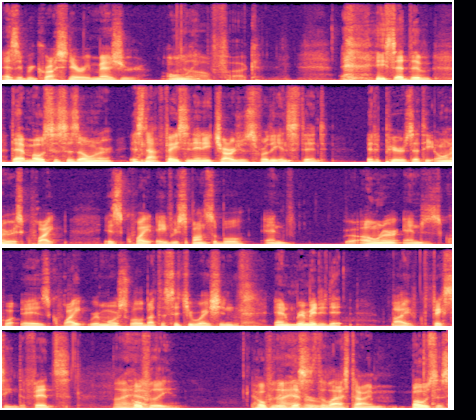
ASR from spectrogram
as a precautionary measure only. Oh fuck. He said that, that Moses' owner is not facing any charges for the incident. It appears that the owner is quite is quite a responsible and owner and is, qu- is quite remorseful about the situation and remedied it by fixing the fence. I have, Hopefully, hopefully I this is a- the last time Moses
